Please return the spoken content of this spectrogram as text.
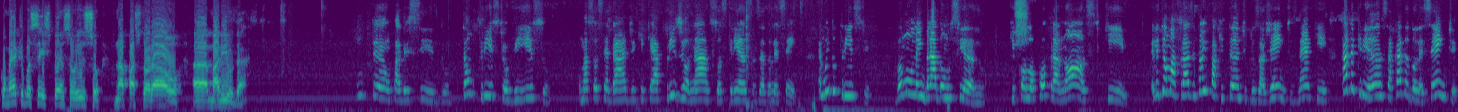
como é que vocês pensam isso na pastoral uh, Marilda? Então, Padre Cido, tão triste ouvir isso. Uma sociedade que quer aprisionar suas crianças e adolescentes. É muito triste. Vamos lembrar Dom Luciano, que colocou para nós que ele tem uma frase tão impactante para os agentes, né? Que cada criança, cada adolescente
